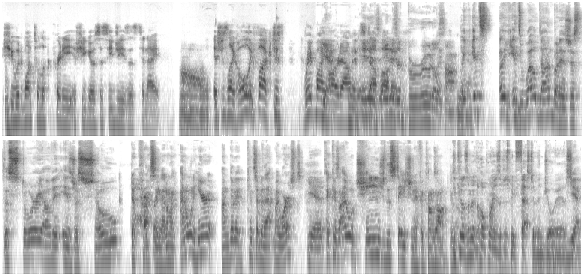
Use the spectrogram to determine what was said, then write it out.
she would want to look pretty if she goes to see jesus tonight oh. it's just like holy fuck just rip my Yeah. heart out and It stop is. on It it, is a brutal song. Yeah. Like it's like it's well done, but it's just the story of it is just so depressing that I'm like, I don't want to hear it. I'm gonna consider that my worst Yeah, because I will change the station if it comes on. 'cause He kills the mood. The whole point is it's supposed to be festive and joyous. Yeah,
